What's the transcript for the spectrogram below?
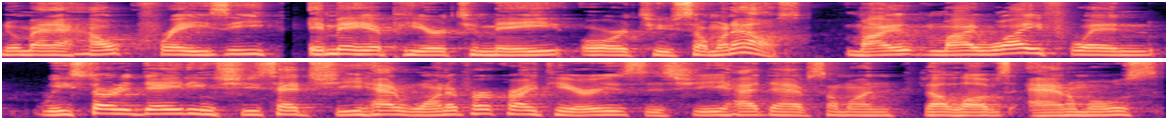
no matter how crazy it may appear to me or to someone else. My my wife, when we started dating, she said she had one of her criteria is she had to have someone that loves animals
